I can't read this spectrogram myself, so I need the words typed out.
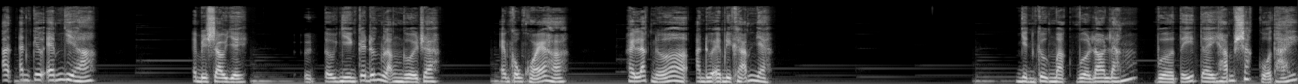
anh, anh kêu em gì hả? Em bị sao vậy? Ừ, tự nhiên cái đứng lặng người ra. Em không khỏe hả? Hay lát nữa anh đưa em đi khám nha. Nhìn gương mặt vừa lo lắng vừa tỉ tê hám sắc của Thái.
